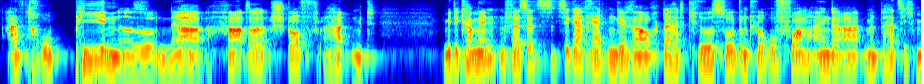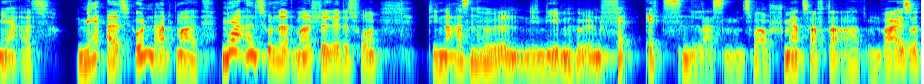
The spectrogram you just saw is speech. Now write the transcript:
Atropin, also ja, harter Stoff, hat mit Medikamenten versetzte Zigaretten geraucht, der hat Kreosot und Chloroform eingeatmet, der hat sich mehr als mehr als hundertmal, mehr als hundertmal, stell dir das vor, die Nasenhöhlen, die Nebenhöhlen verätzen lassen. Und zwar auf schmerzhafte Art und Weise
